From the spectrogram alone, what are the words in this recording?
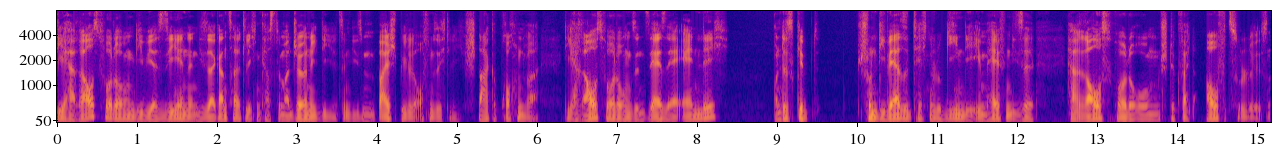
die Herausforderung, die wir sehen in dieser ganzheitlichen Customer Journey, die jetzt in diesem Beispiel offensichtlich stark gebrochen war, die Herausforderungen sind sehr, sehr ähnlich und es gibt schon diverse Technologien, die eben helfen, diese Herausforderungen ein Stück weit aufzulösen.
